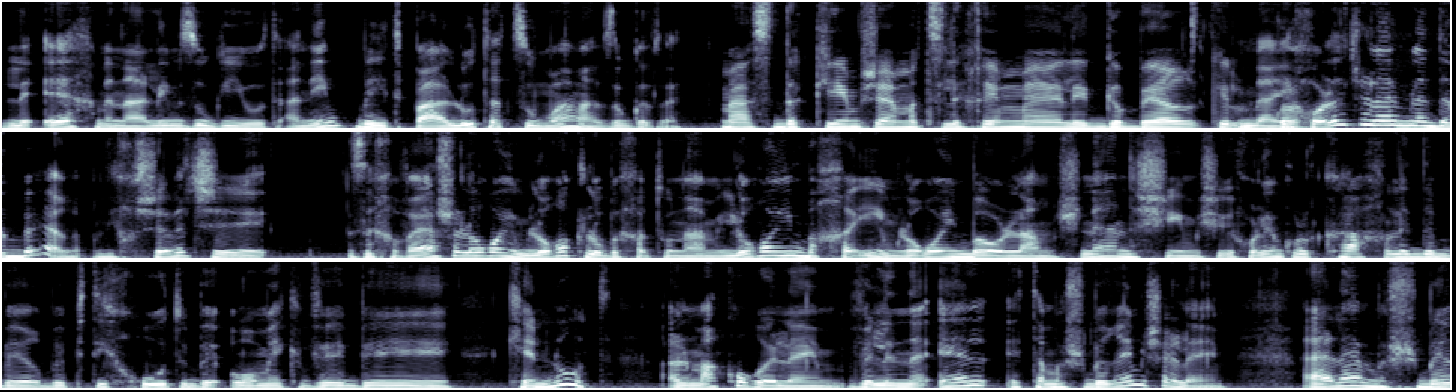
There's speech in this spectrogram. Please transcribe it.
לאיך מנהלים זוגיות. אני בהתפעלות עצומה מהזוג הזה. מהסדקים שהם מצליחים uh, להתגבר, כאילו... כל- מהיכולת שלהם לדבר. אני חושבת שזו חוויה שלא רואים, לא רק לא בחתונמי, לא רואים בחיים, לא רואים בעולם. שני אנשים שיכולים כל כך לדבר בפתיחות, בעומק ובכנות על מה קורה להם, ולנהל את המשברים שלהם. היה להם משבר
